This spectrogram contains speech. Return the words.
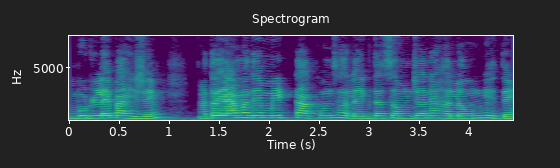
बुडले पाहिजे. आता यामध्ये मीठ टाकून झालं एकदा चमच्याने हलवून घेते.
